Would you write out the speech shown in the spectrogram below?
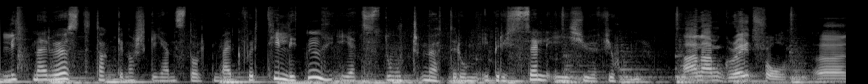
Litt nervøst takker norske Jens Stoltenberg for tilliten i et stort møterom i Brussel i 2014. And I'm grateful uh,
